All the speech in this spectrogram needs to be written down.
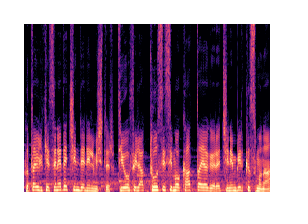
Hıtay ülkesine de Çin denilmiştir. Theophylactus Simokatta'ya göre Çin'in bir kısmına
